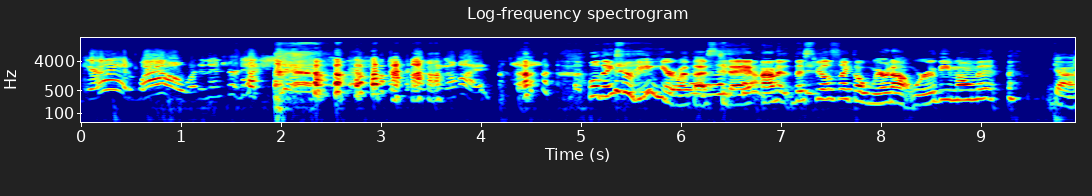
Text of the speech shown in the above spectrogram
good. Wow, what an introduction. Thanks for having me on. Well, thanks for being here with us today. On this feels like a we're not worthy moment. Yeah.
